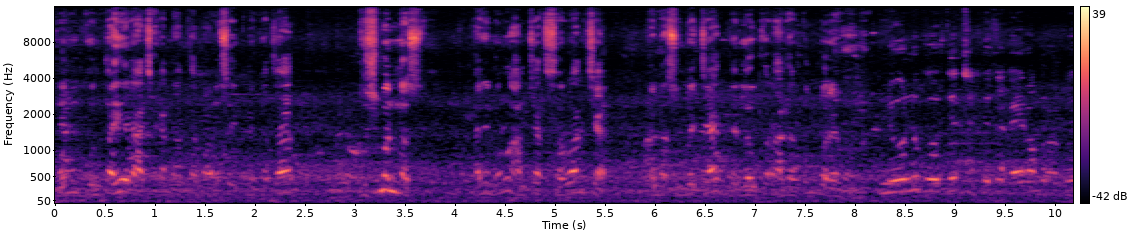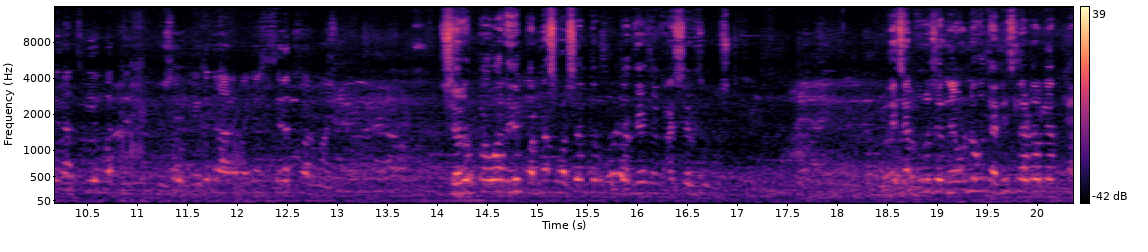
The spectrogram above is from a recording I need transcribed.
म्हणून कोणताही राजकारणातला माणूस एकमेकाचा दुश्मन नसतो आणि म्हणून आमच्या सर्वांच्या त्यांना शुभेच्छा आहेत. ते लवकर आधारतून बरे होईल निवडणूक व्यवस्थेत सत्तेचा गैरवापर होतोय. राजकीय मत एकत्र आलं पाहिजे शरद पवार म्हणाले. शरद पवार हे पन्नास वर्षांतर बोलतात हे आश्चर्याची गोष्ट. याच्यापूर्वीच्या निवडणूक त्यांनीच लढवल्यात ना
